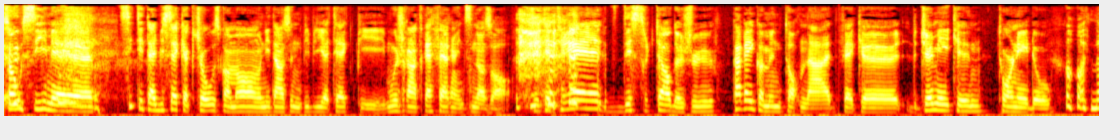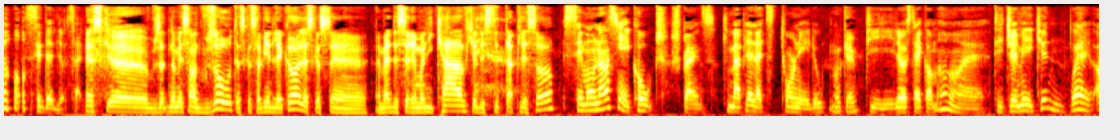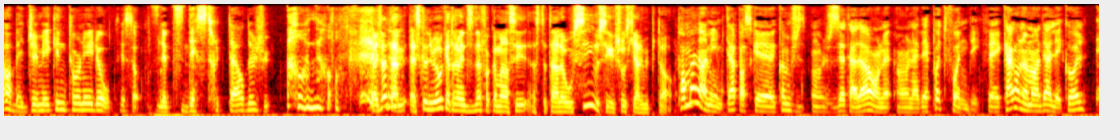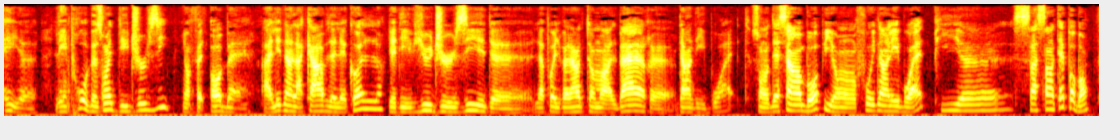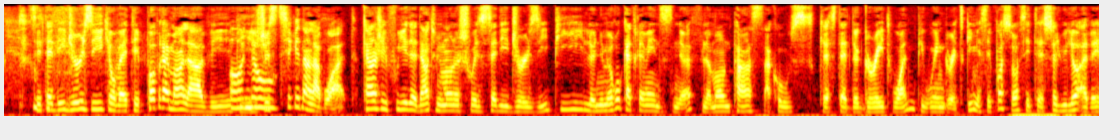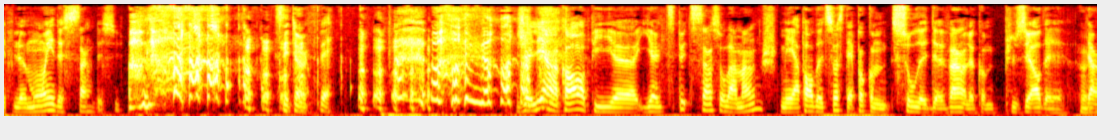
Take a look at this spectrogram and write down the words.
ça aussi, mais euh, si tu établissais quelque chose comme oh, on est dans une bibliothèque, puis moi je rentrais faire un dinosaure. J'étais très destructeur de jeu, pareil comme une tornade. Fait que le Jamaican Tornado, Oh non! c'est de là ça. Est-ce que vous êtes nommé ça entre vous autres? Est-ce que ça vient de l'école? Est-ce que c'est un, un maître de cérémonie cave qui a décidé de t'appeler ça? C'est mon ancien coach, je pense, qui m'appelait la petite Tornado. OK. Puis là, c'était comme, ah, euh, t'es Jamaican? Ouais, ah, ben Jamaican Tornado, c'est ça. Le petit destructeur de jeu. Oh non! Fait que là, t'as- est-ce que le numéro 99 a commencé à ce temps-là aussi ou c'est quelque chose qui est arrivé plus tard? Pas mal en même temps parce que, comme je, on- je disais tout à l'heure, on a- n'avait pas de funding. Fait quand on a demandé à l'école, hey, euh, l'impro a besoin de des jerseys. Ils ont fait, ah ben, allez dans la cave de l'école, là. il y a des vieux jerseys de la polyvalente Thomas Albert euh, dans des boîtes. On descend en bas, puis on fouille dans les boîtes, puis euh, ça sentait pas bon. C'était des jerseys qui avaient été pas vraiment lavés, Oh puis non. juste tirés dans la boîte. Quand j'ai fouillé dedans, tout le monde choisissait des jerseys, puis le numéro 99, le monde pense à cause que c'était The Great One, puis Wayne Gretzky, mais c'est pas ça, c'était celui-là avec le moins de sang dessus. c'est un fait. Je l'ai encore, puis euh, il y a un petit peu de sang sur la manche, mais à part de ça, c'était pas comme sur le devant, là, comme plusieurs de.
